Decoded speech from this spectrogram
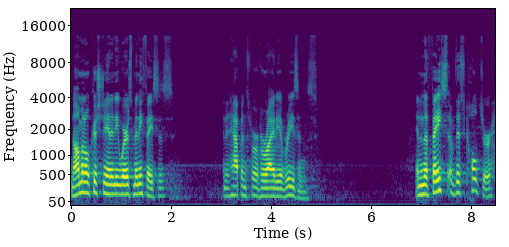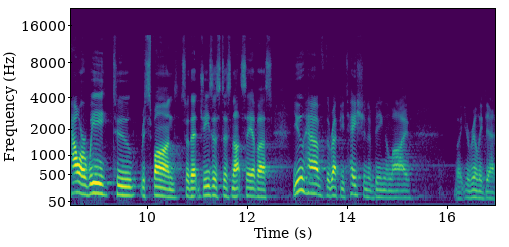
Nominal Christianity wears many faces, and it happens for a variety of reasons. And in the face of this culture, how are we to respond so that Jesus does not say of us, You have the reputation of being alive, but you're really dead?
